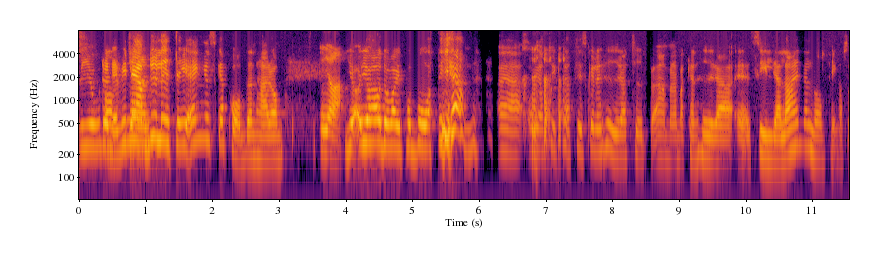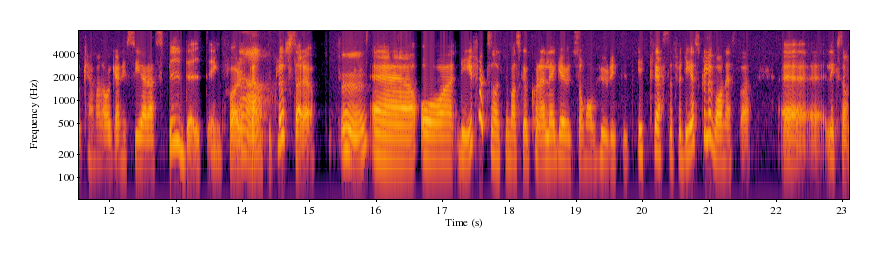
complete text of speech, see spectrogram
Vi gjorde och, det. Vi nämnde ju lite i engelska podden här om... Ja. Jag, jag då var ju på båt igen. Eh, och jag tyckte att vi skulle hyra typ, man kan hyra eh, Silja Line eller någonting och så kan man organisera speed dating för ja. 50-plussare. Mm. Eh, och det är ju faktiskt något man skulle kunna lägga ut som om hur intresse för det skulle vara nästa, eh, liksom,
